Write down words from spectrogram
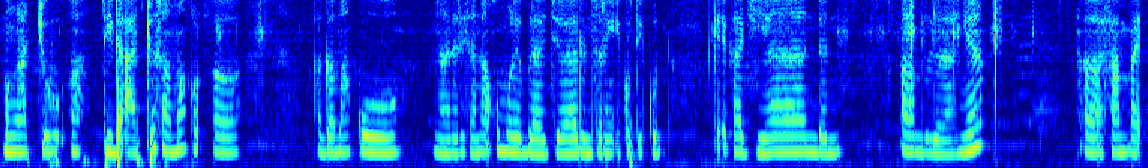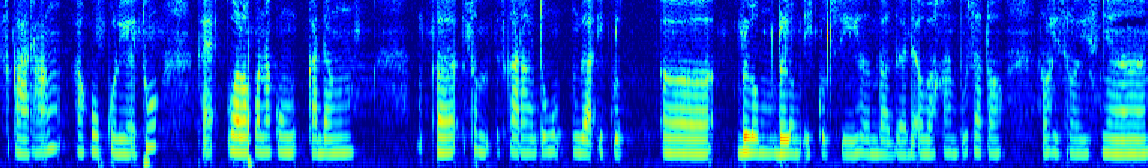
mengacu uh, tidak acu sama uh, agamaku. Nah dari sana aku mulai belajar dan sering ikut-ikut kayak kajian dan alhamdulillahnya uh, sampai sekarang aku kuliah itu kayak walaupun aku kadang uh, sekarang itu nggak ikut uh, belum belum ikut sih lembaga dakwah kampus atau rohis rohisnya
